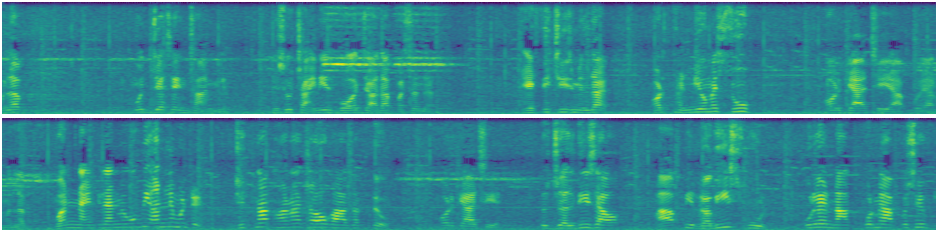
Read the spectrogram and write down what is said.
मतलब मुझ जैसे इंसान के लिए जिसको चाइनीज़ बहुत ज़्यादा पसंद है। ऐसी चीज़ मिलता है। और ठंडियों में सूप और क्या चाहिए आपको यार? मतलब 199 में वो भी अनलिमिटेड जितना खाना चाहो खा सकते हो। और क्या चाहिए? तो जल्दी से आओ। आप भी रवीश फ़ूड। पूरे नागपुर में आपको सिर्फ़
